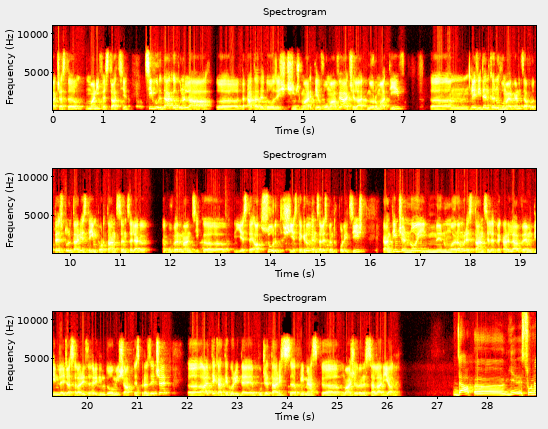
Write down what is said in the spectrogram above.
această manifestație. Sigur, dacă până la uh, data de 25 martie vom avea acel act normativ, uh, evident că nu vom mai organiza protestul, dar este important să înțeleagă guvernanții că este absurd și este greu de înțeles pentru polițiști ca în timp ce noi ne numărăm restanțele pe care le avem din legea salarizării din 2017, ă, alte categorii de bugetari să primească majorări salariale. Da, ă, e, sună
